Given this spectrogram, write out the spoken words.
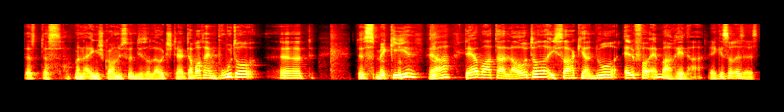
das, das hat man eigentlich gar nicht so in dieser Lautstärke. Da war dein Bruder, äh, das Smackie, ja, der war da lauter. Ich sage ja nur LVM Arena. Ja, so ist es.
